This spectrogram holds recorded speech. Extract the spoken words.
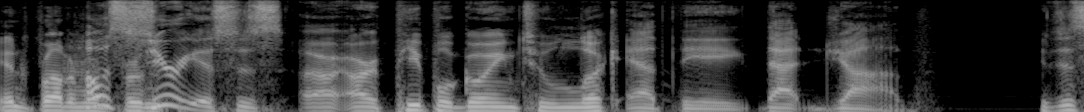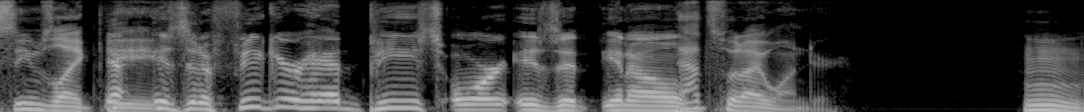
in front of him. How serious is are, are people going to look at the that job? It just seems like Yeah, the is it a figurehead piece or is it you know? that's what I wonder. hmm.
